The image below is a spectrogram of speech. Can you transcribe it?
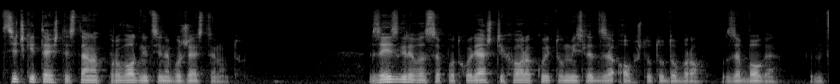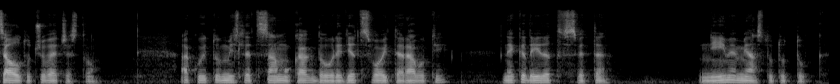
Всички те ще станат проводници на Божественото. За изгрева са подходящи хора, които мислят за общото добро, за Бога, за цялото човечество, а които мислят само как да уредят своите работи, нека да идат в света. Не им е мястото тук.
